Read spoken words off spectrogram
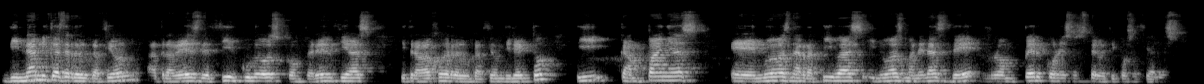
dinámicas de reeducación a través de círculos, conferencias y trabajo de reeducación directo y campañas eh, nuevas narrativas y nuevas maneras de romper con esos estereotipos sociales.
